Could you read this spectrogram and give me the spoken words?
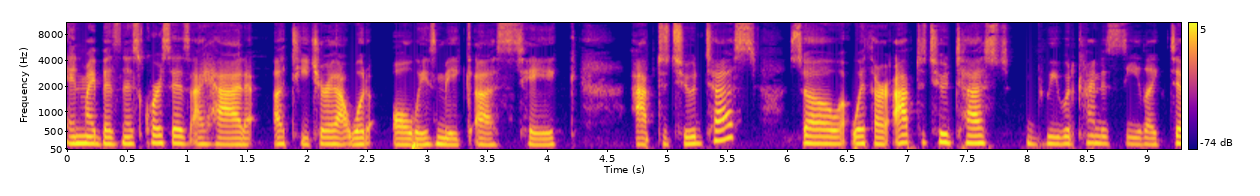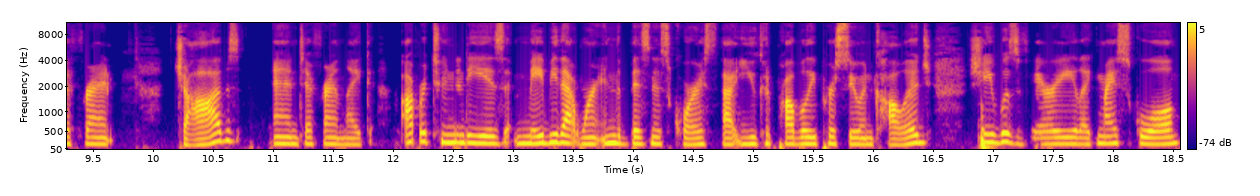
in my business courses, I had a teacher that would always make us take aptitude tests. So with our aptitude test, we would kind of see like different jobs and different like opportunities maybe that weren't in the business course that you could probably pursue in college she was very like my school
